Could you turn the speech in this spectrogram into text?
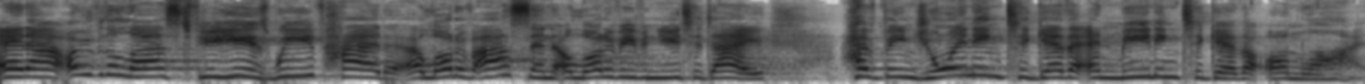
And uh, over the last few years, we've had a lot of us and a lot of even you today have been joining together and meeting together online.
